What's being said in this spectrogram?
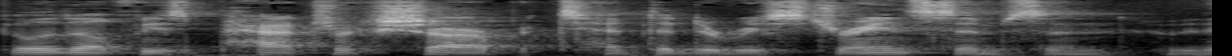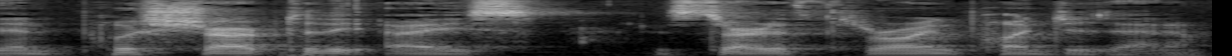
Philadelphia's Patrick Sharp attempted to restrain Simpson, who then pushed Sharp to the ice and started throwing punches at him.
